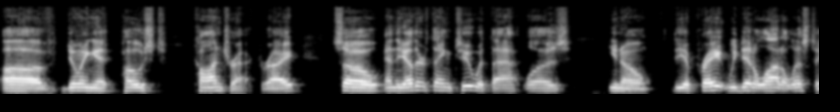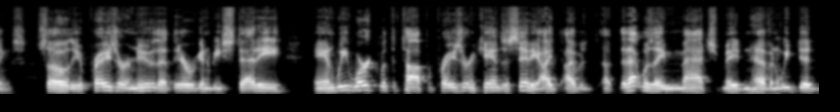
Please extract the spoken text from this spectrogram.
of doing it post contract, right? So, and the other thing too with that was, you know, the appraise we did a lot of listings, so the appraiser knew that they were going to be steady, and we worked with the top appraiser in Kansas City. I, I was uh, that was a match made in heaven. We did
